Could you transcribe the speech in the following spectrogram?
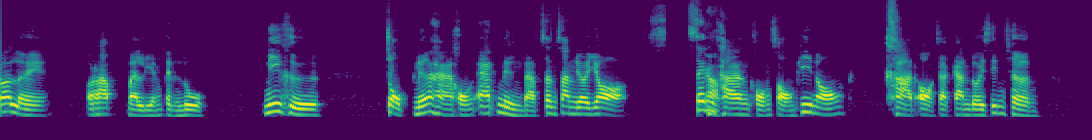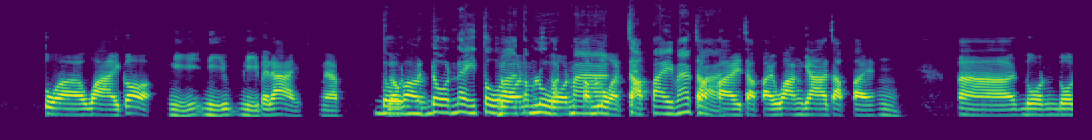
ก็เลยรับมาเลี้ยงเป็นลูก นี่คือจบเนื้อหาของ act หนึ่งแบบสั้นๆ ย่อๆ เส้นทางของสองพี่น้องขาดออกจากกันโดยสิ้นเชิง ตัววายก็หนีหนีหนีไปได้นะครับโดนเหมือนโดนไอตัวโดนตำรวจโดนมาตำรวจจัจับบไปมากกจับว่าไปจับไปวางยาจับไป อืมอ่าโดนโดน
